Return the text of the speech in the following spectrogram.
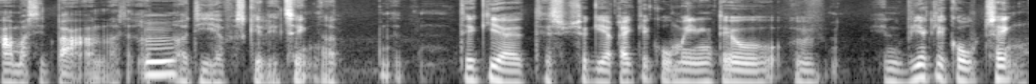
ammer sit barn, og, mm. og de her forskellige ting. Og det, giver, det synes jeg giver rigtig god mening. Det er jo en virkelig god ting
